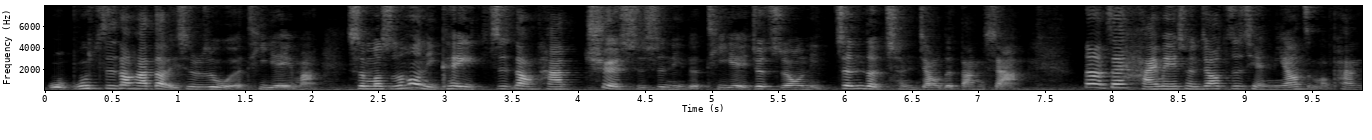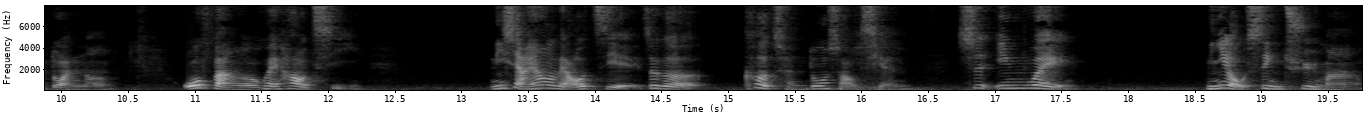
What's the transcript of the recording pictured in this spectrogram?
我不知道他到底是不是我的 TA 嘛。什么时候你可以知道他确实是你的 TA？就只有你真的成交的当下。那在还没成交之前，你要怎么判断呢？我反而会好奇，你想要了解这个课程多少钱，是因为你有兴趣吗？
